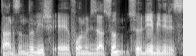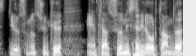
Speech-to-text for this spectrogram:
tarzında bir e, formülizasyon söyleyebiliriz diyorsunuz. Çünkü enflasyonist Evet. bir ortamda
